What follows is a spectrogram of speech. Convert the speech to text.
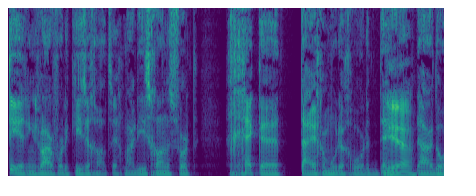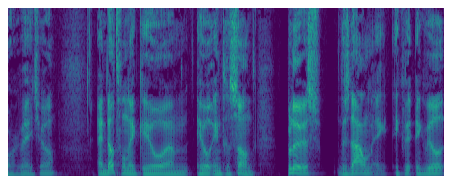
tering zwaar voor de kiezer gehad, zeg maar. Die is gewoon een soort gekke tijgermoeder geworden, denk ik, daardoor, weet je wel. En dat vond ik heel, ehm, heel interessant. Plus, dus daarom, ik, ik, ik wil,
